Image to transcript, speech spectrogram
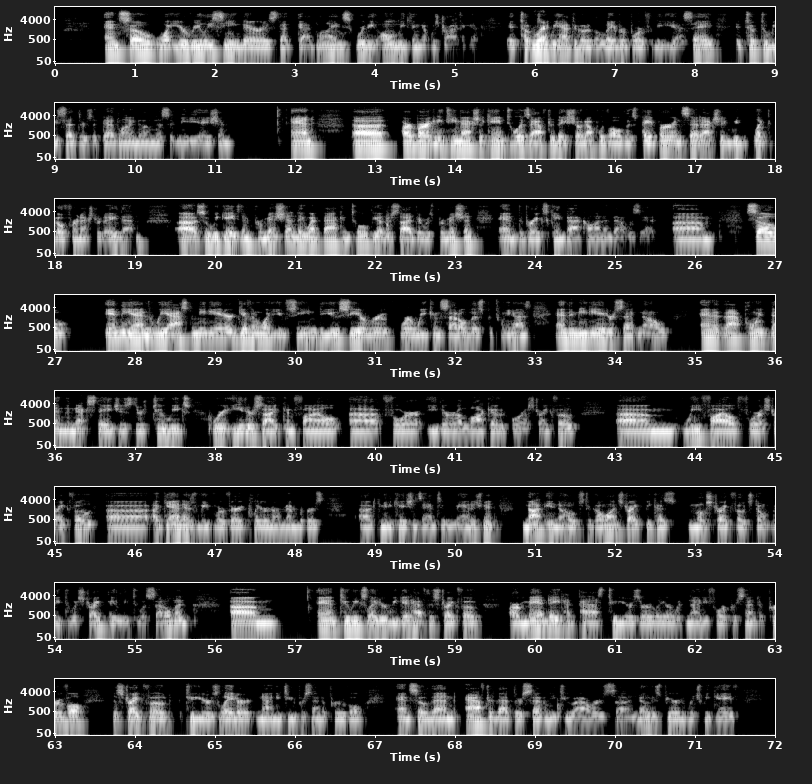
And so what you're really seeing there is that deadlines were the only thing that was driving it. It took right. till we had to go to the labor board for the ESA. It took till we said there's a deadline on this at mediation. And uh, our bargaining team actually came to us after they showed up with all this paper and said, actually, we'd like to go for an extra day then. Uh, so we gave them permission. They went back and told the other side there was permission, and the brakes came back on, and that was it. Um, so in the end, we asked the mediator, given what you've seen, do you see a route where we can settle this between us? And the mediator said no. And at that point, then the next stage is there's two weeks where either side can file uh, for either a lockout or a strike vote. Um, we filed for a strike vote. Uh, again, as we were very clear in our members' uh, communications and to management, not in the hopes to go on strike because most strike votes don't lead to a strike, they lead to a settlement. Um, and two weeks later, we did have the strike vote. Our mandate had passed two years earlier with 94% approval. The strike vote two years later, 92% approval. And so then after that, there's 72 hours uh, notice period, which we gave,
